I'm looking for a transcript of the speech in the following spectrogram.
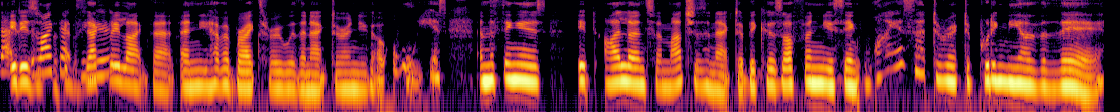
that, it is like that exactly for you? like that. And you have a breakthrough with an actor and you go, oh, yes. And the thing is, it, I learned so much as an actor because often you think, why is that director putting me over there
